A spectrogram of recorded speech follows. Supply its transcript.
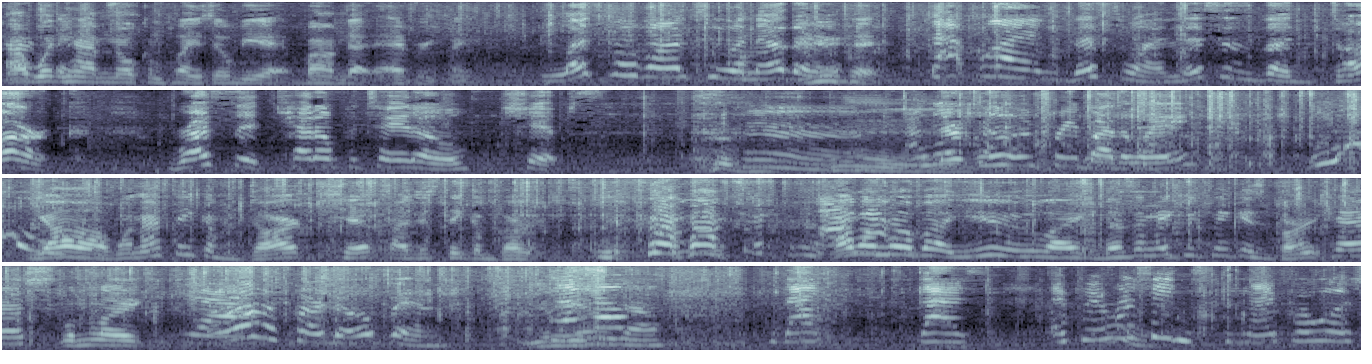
I wouldn't have no complaints. It'll be a bomb at everything. Let's move on to another. You pick. That one. This one. This is the dark russet kettle potato chips. Hmm. Mm. They're gluten free, by the way. Y'all, when I think of dark chips, I just think of burnt. I don't know about you. Like, does it make you think it's burnt cash? I'm like, Yeah. Oh, it's hard to open. you Yeah, know. That, guys, if you ever seen Sniper Wolf,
